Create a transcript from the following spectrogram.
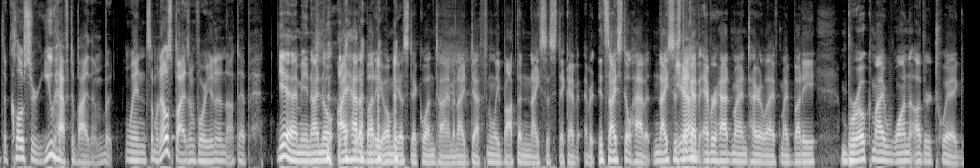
the closer you have to buy them. But when someone else buys them for you, they're not that bad. Yeah, I mean, I know I had a buddy owe me a stick one time, and I definitely bought the nicest stick I've ever. It's I still have it, nicest stick I've ever had my entire life. My buddy broke my one other twig,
